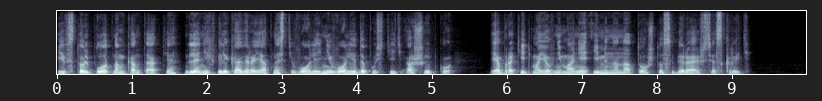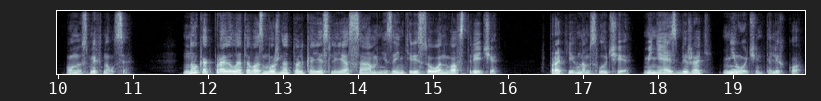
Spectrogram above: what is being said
и в столь плотном контакте для них велика вероятность волей-неволей допустить ошибку – и обратить мое внимание именно на то, что собираешься скрыть. Он усмехнулся. Но, как правило, это возможно только если я сам не заинтересован во встрече. В противном случае меня избежать не очень-то легко.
